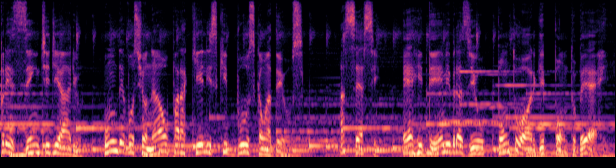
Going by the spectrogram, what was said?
Presente Diário um devocional para aqueles que buscam a Deus. Acesse rtmbrasil.org.br.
